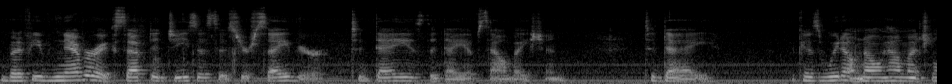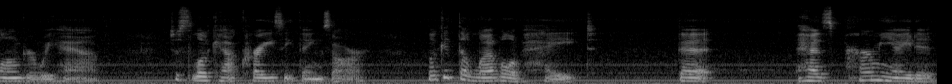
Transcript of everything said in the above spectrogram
But if you've never accepted Jesus as your Savior, today is the day of salvation. Today. Because we don't know how much longer we have. Just look how crazy things are. Look at the level of hate that has permeated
